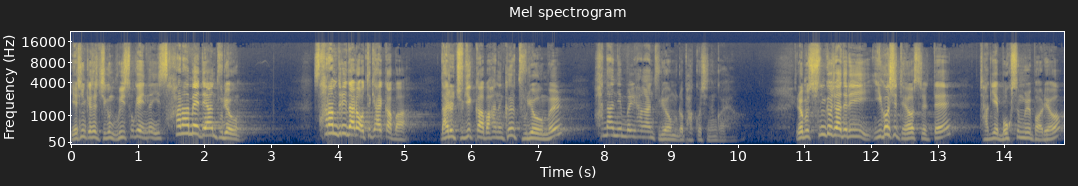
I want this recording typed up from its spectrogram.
예수님께서 지금 우리 속에 있는 이 사람에 대한 두려움, 사람들이 나를 어떻게 할까봐, 나를 죽일까봐 하는 그 두려움을 하나님을 향한 두려움으로 바꾸시는 거예요. 여러분, 순교자들이 이것이 되었을 때 자기의 목숨을 버려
